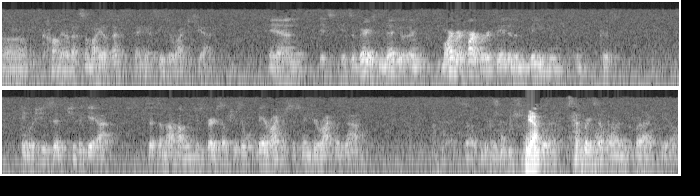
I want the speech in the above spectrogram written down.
uh, comment about somebody else. That's I guess he's a righteous guy, and it's it's a very nebulous. And Margaret Harper at the end of the meeting, because anyway, she said she began, I said something I thought was just very simple. She said, "Well, being righteous just means you're right with God." So Yeah. Sounds pretty simple, and, but I, you know.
